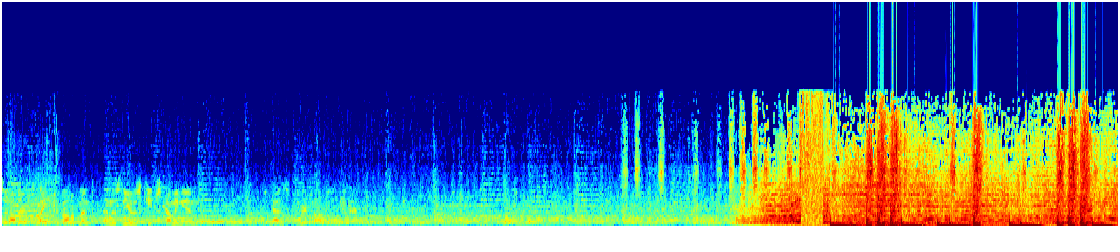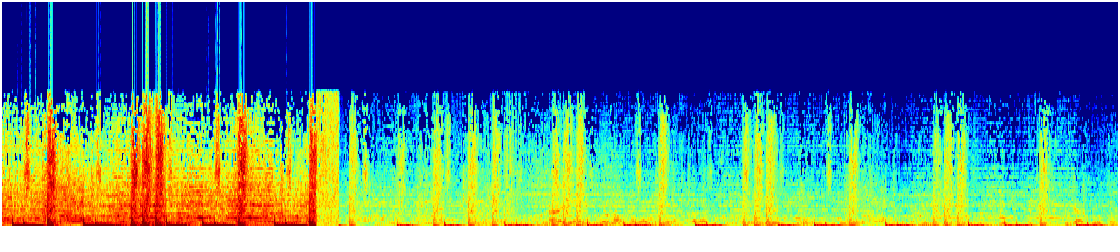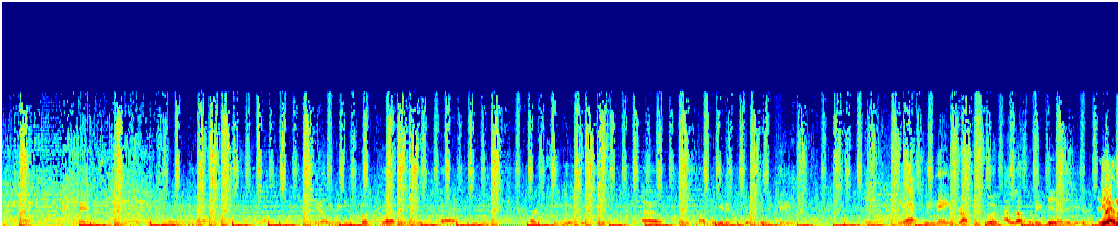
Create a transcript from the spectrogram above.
Another late development, and this news keeps coming in as we're talking here. Book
